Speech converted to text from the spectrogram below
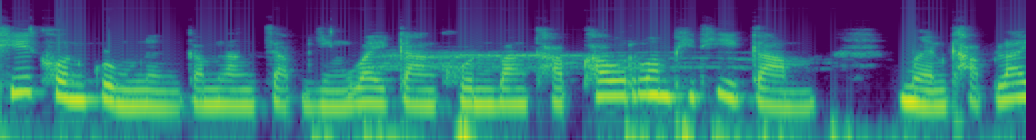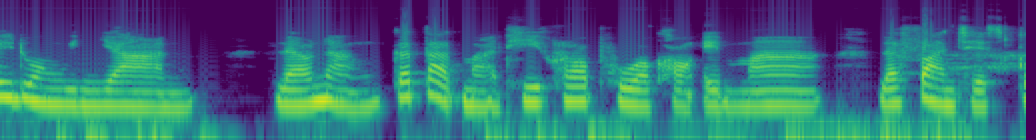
ที่คนกลุ่มหนึ่งกำลังจับหญิงวัยกลางคนบังคับเข้าร่วมพิธีกรรม เหมือนขับไล่ดวงวิญญาณ แล้วหนังก็ตัดมาที่ครอบครัวของเอมมาและฟานเชสโก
